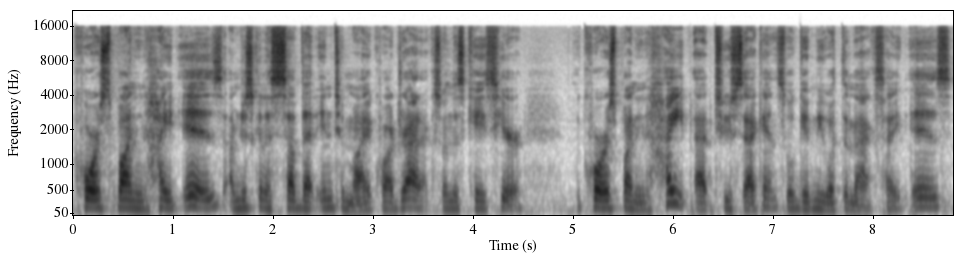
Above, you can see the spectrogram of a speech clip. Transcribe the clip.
corresponding height is, I'm just going to sub that into my quadratic. So in this case here, the corresponding height at 2 seconds will give me what the max height is.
